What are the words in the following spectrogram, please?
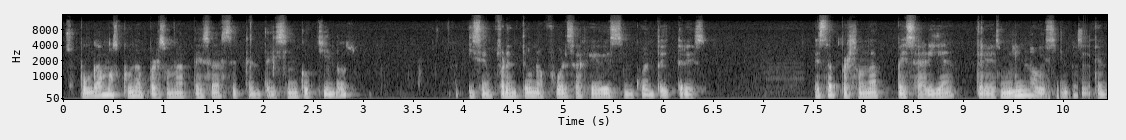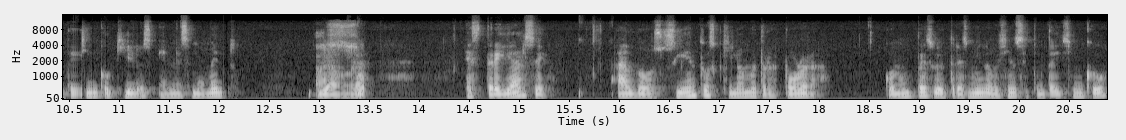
Supongamos que una persona pesa 75 kilos y se enfrenta a una fuerza G de 53 esta persona pesaría 3.975 kilos en ese momento. Y ahora, estrellarse a 200 kilómetros por hora con un peso de 3.975,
